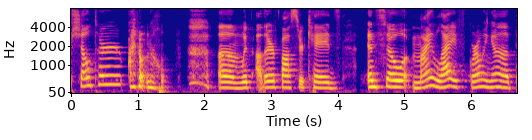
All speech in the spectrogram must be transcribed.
shelter. I don't know. Um, with other foster kids. And so my life growing up,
